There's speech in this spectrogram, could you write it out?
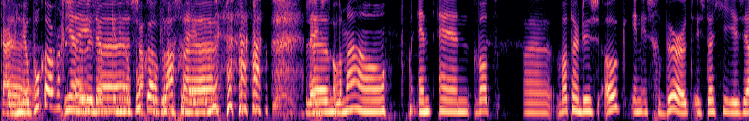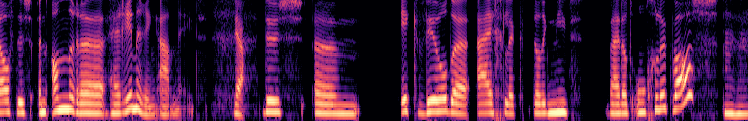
Daar heb je een heel boek over Ja, geschreven. daar, daar heb ik een heel boek over lachen. geschreven. Lees het Ehm, allemaal. En, en wat, eh, wat er dus ook in is gebeurd, is dat je jezelf dus een andere herinnering aanmeet. Ja. Dus ehm, ik wilde eigenlijk dat ik niet bij dat ongeluk was. Mhm.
